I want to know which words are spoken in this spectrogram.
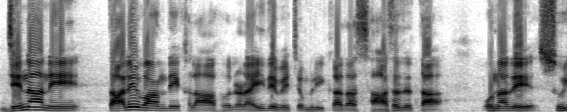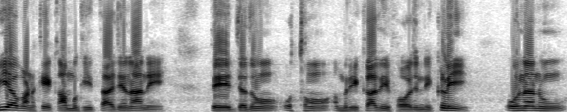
ਜਿਨ੍ਹਾਂ ਨੇ ਤਾਲਿਬਾਨ ਦੇ ਖਿਲਾਫ ਲੜਾਈ ਦੇ ਵਿੱਚ ਅਮਰੀਕਾ ਦਾ ਸਾਥ ਦਿੱਤਾ, ਉਹਨਾਂ ਦੇ ਸੂਈਆ ਬਣ ਕੇ ਕੰਮ ਕੀਤਾ ਜਿਨ੍ਹਾਂ ਨੇ, ਤੇ ਜਦੋਂ ਉੱਥੋਂ ਅਮਰੀਕਾ ਦੀ ਫੌਜ ਨਿਕਲੀ, ਉਹਨਾਂ ਨੂੰ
